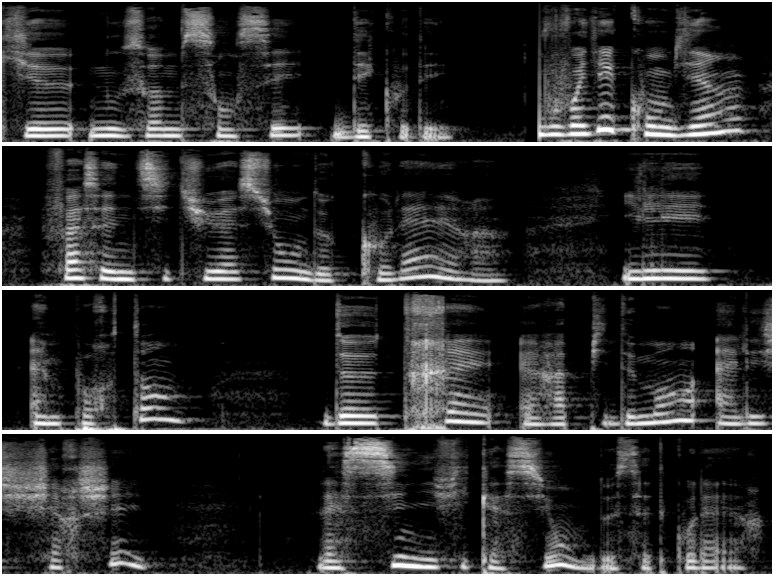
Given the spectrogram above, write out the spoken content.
que nous sommes censés décoder. Vous voyez combien, face à une situation de colère, il est important de très rapidement aller chercher la signification de cette colère.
